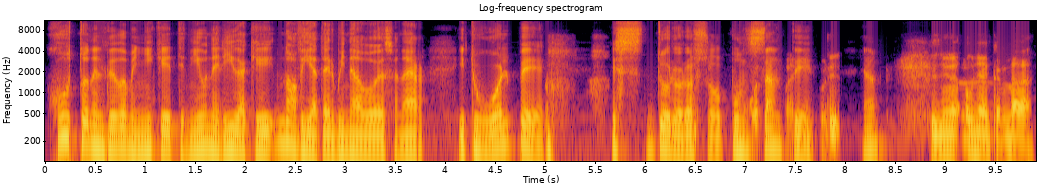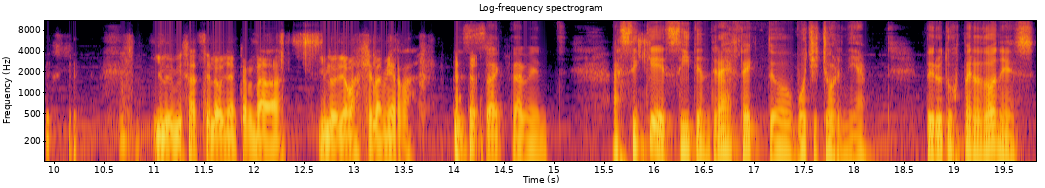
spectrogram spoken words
Justo en el dedo meñique tenía una herida que no había terminado de sanar. Y tu golpe es doloroso, punzante. ¿ya? Tenía una uña encarnada. Y le pisaste la uña encarnada. Y lo llamas que la mierda. Exactamente. Así que sí tendrá efecto, Bochichornia. Pero tus perdones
